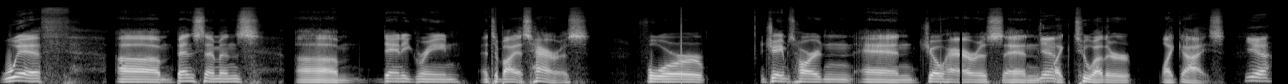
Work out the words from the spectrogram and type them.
with um, Ben Simmons, um, Danny Green, and Tobias Harris for James Harden and Joe Harris and Yeah. like two other like guys. Yeah,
